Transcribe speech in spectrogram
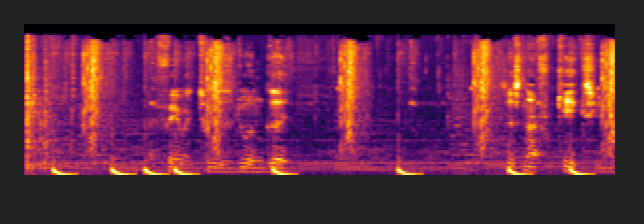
there. My favorite tool is doing good. It's just not for cakes, you know.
